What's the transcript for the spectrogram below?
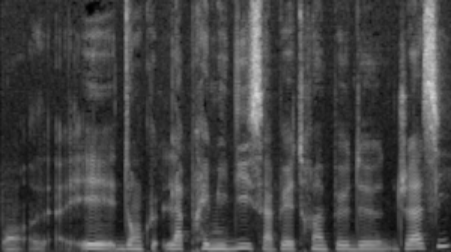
Bon, euh, et donc l'après-midi, ça peut être un peu de jazzy,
